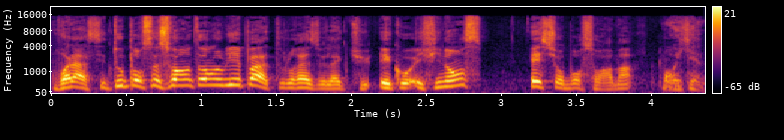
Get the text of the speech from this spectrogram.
Voilà, c'est tout pour ce soir. N'oubliez pas tout le reste de l'actu éco et finance et sur Boursorama. Bon week-end.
